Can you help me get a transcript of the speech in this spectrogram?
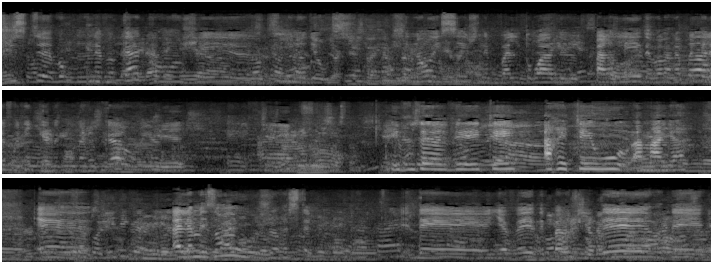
juste euh, bon, mon avocat quand j'ai euh, une audience. Sinon, ici, je n'ai pas le droit de parler, d'avoir un appel téléphonique avec mon avocat. ou rien. Et vous avez été arrêté où à Maya? Euh, à la maison où je restais. Il y avait des paramilitaires, des,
